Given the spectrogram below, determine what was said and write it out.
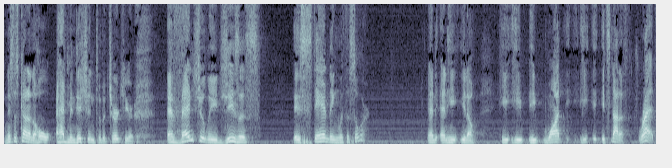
and this is kind of the whole admonition to the church here. Eventually, Jesus is standing with a sword. And, and he, you know, he, he, he want, he, it's not a threat.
